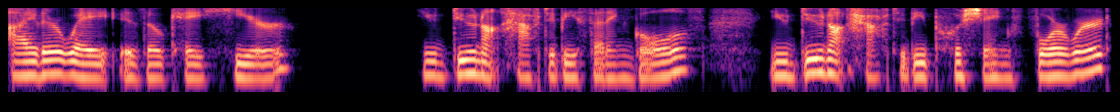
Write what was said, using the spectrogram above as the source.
Either way is okay here. You do not have to be setting goals. You do not have to be pushing forward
